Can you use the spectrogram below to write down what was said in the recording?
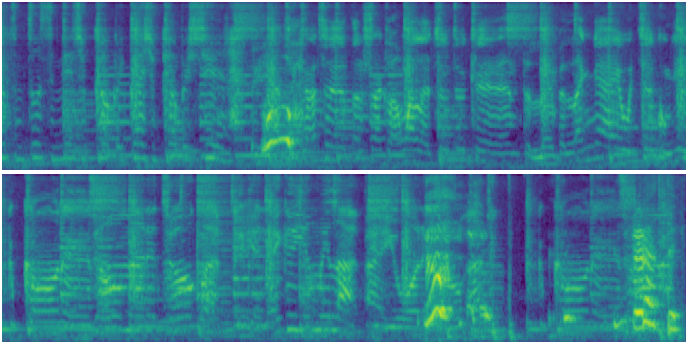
Espérate.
